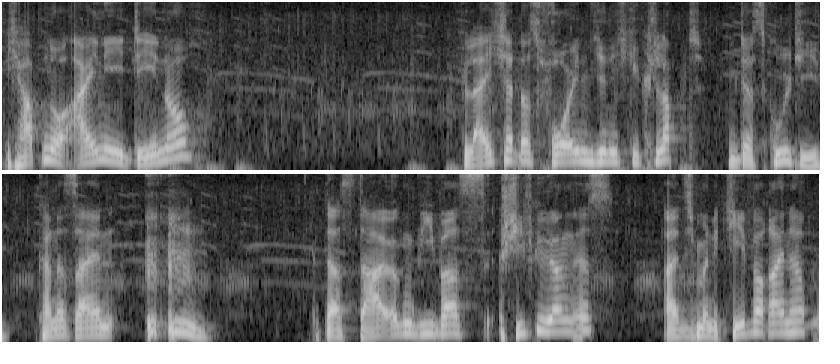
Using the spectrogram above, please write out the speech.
Ich habe nur eine Idee noch. Vielleicht hat das vorhin hier nicht geklappt mit der Skulti. Kann es das sein, dass da irgendwie was schiefgegangen ist, als ich meine Käfer rein habe?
